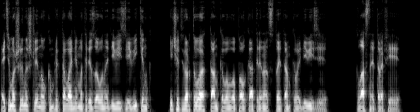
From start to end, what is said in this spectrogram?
Эти машины шли на укомплектование моторизованной дивизии «Викинг» и 4-го танкового полка 13-й танковой дивизии. Классные трофеи.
